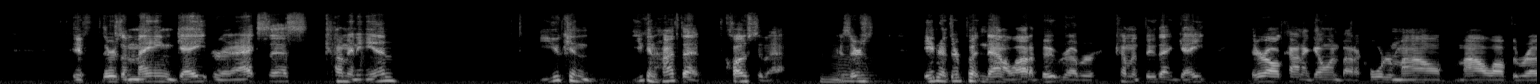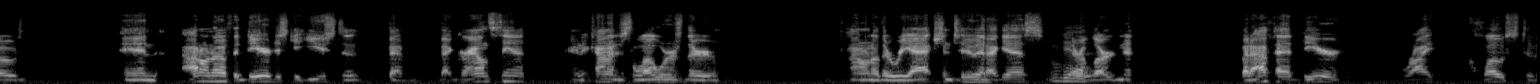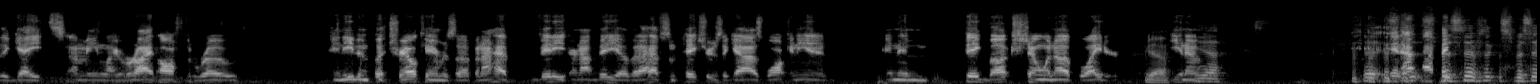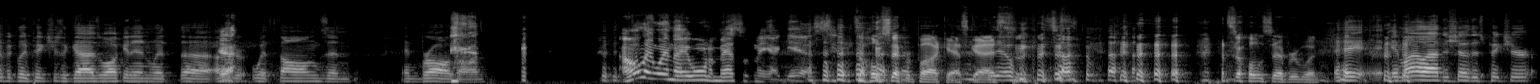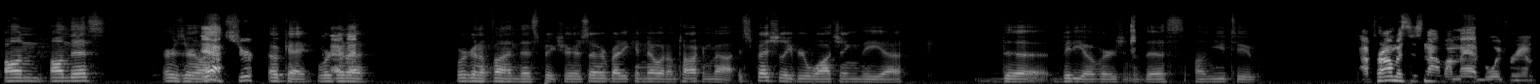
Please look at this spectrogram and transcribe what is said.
if there's a main gate or an access coming in, you can you can hunt that close to that mm-hmm. because there's even if they're putting down a lot of boot rubber coming through that gate, they're all kind of going about a quarter mile, mile off the road. And I don't know if the deer just get used to that that ground scent, and it kind of just lowers their, I don't know, their reaction to it. I guess they're alerting it. But I've had deer right close to the gates. I mean, like right off the road, and even put trail cameras up. And I have video, or not video, but I have some pictures of guys walking in, and then big bucks showing up later. Yeah. You know, Yeah. And I- I think- Specific, specifically pictures of guys walking in with uh, Yeah. under, with thongs and and bras on. only when they want to mess with me, I guess. It's a whole separate podcast, guys. Yeah, we can talk about. That's a whole separate one. Hey, am I allowed to show this picture on on this, or is there like? yeah, sure. Okay, we're Uh, gonna we're gonna find this picture so everybody can know what I'm talking about, especially if you're watching the uh, the video version of this on YouTube. I promise it's not my mad boyfriend.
